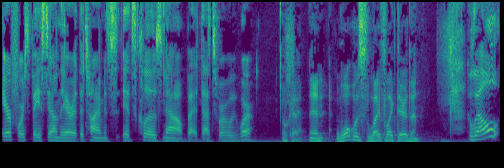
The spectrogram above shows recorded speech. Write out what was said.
Air Force base down there at the time. It's it's closed now, but that's where we were. Okay. And what was life like there then? Well,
